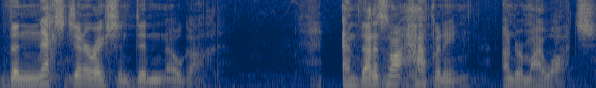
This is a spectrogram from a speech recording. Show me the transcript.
the next generation didn't know God. And that is not happening under my watch.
